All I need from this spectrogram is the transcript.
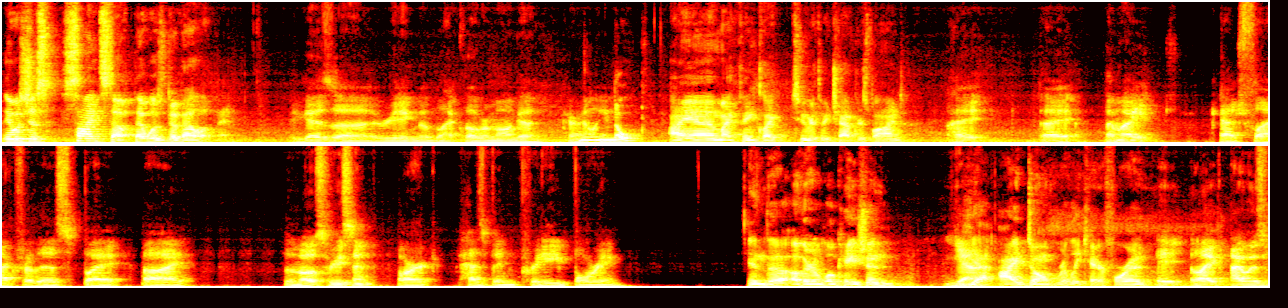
It was just side stuff that was development. Are you guys uh, reading the Black Clover manga currently? Nope. I am, I think, like two or three chapters behind. I, I, I might catch flack for this, but uh, the most recent arc has been pretty boring. In the other location, Yeah. I don't really care for it. It like I was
